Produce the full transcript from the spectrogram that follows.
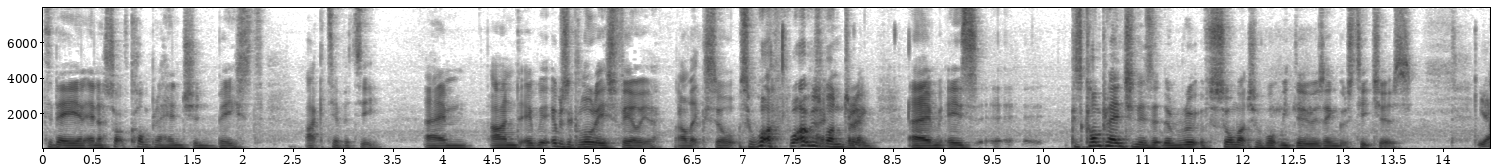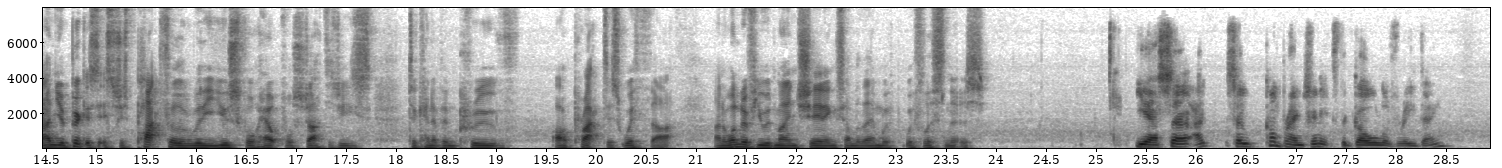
today in, in a sort of comprehension based activity. Um, and it, it was a glorious failure, Alex. So, so what, what I was wondering um, is because comprehension is at the root of so much of what we do as English teachers. Yeah. And your book is it's just packed full of really useful, helpful strategies to kind of improve our practice with that. And I wonder if you would mind sharing some of them with, with listeners. Yeah, so I, so comprehension, it's the goal of reading.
